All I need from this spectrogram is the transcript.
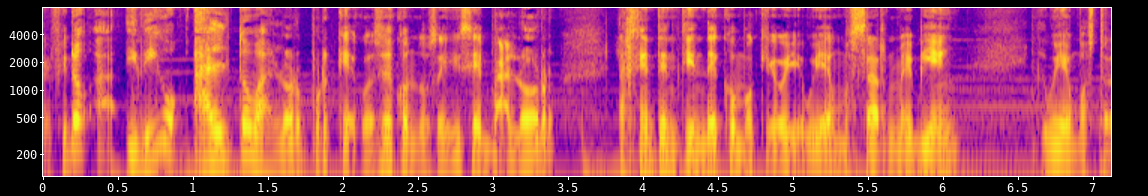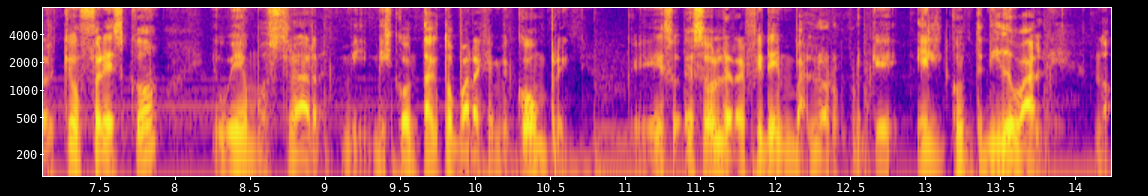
Refiero a, y digo alto valor porque a veces cuando se dice valor, la gente entiende como que, oye, voy a mostrarme bien y voy a mostrar qué ofrezco y voy a mostrar mis contactos para que me compren. Eso, eso le refiere en valor, porque el contenido vale. No.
